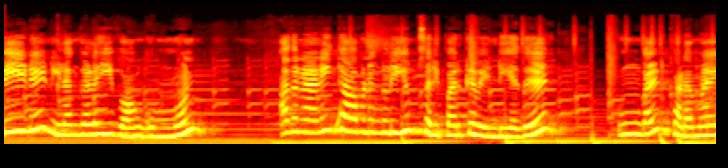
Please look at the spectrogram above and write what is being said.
வீடு நிலங்களை வாங்கும் முன் அதன் அனைத்து ஆவணங்களையும் சரிபார்க்க வேண்டியது உங்கள் கடமை.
